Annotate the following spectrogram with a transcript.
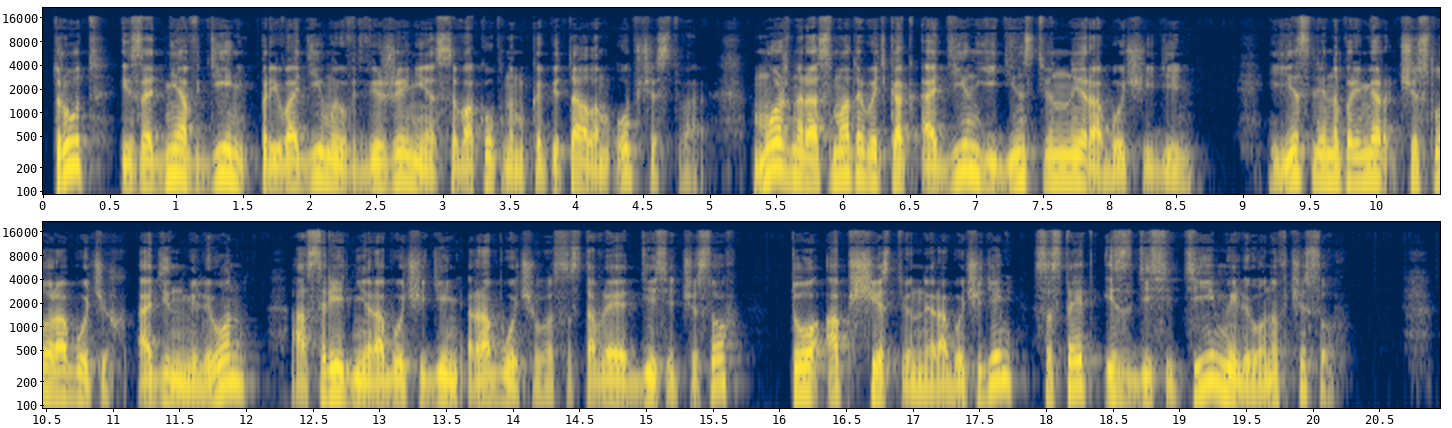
Труд, изо дня в день приводимый в движение совокупным капиталом общества, можно рассматривать как один единственный рабочий день. Если, например, число рабочих 1 миллион, а средний рабочий день рабочего составляет 10 часов, то общественный рабочий день состоит из 10 миллионов часов.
